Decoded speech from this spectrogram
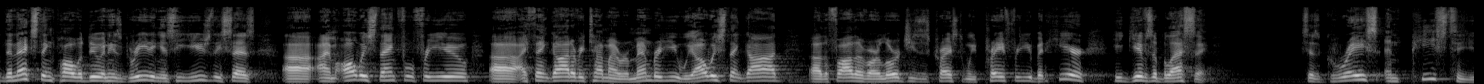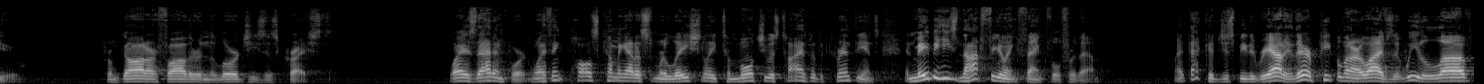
the next thing Paul would do in his greeting is he usually says, uh, I'm always thankful for you. Uh, I thank God every time I remember you. We always thank God, uh, the Father of our Lord Jesus Christ, and we pray for you. But here, he gives a blessing. He says, Grace and peace to you from God our Father and the Lord Jesus Christ. Why is that important? Well, I think Paul's coming out of some relationally tumultuous times with the Corinthians, and maybe he's not feeling thankful for them. Right? That could just be the reality. There are people in our lives that we love,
